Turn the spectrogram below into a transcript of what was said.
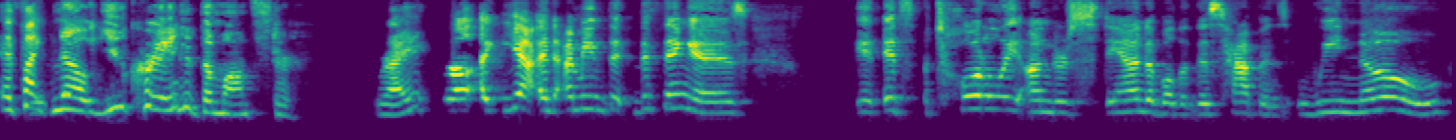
It's like, no, you created the monster, right? Well, yeah, and I mean, the, the thing is, it, it's totally understandable that this happens. We know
